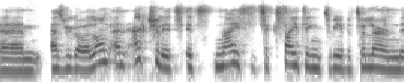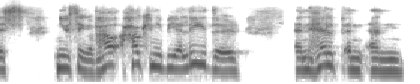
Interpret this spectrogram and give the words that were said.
um, as we go along. And actually, it's it's nice, it's exciting to be able to learn this new thing of how how can you be a leader and help and and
